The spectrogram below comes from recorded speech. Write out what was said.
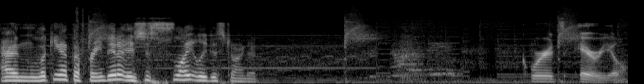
and looking at the frame data, it's just slightly disjointed. backwards aerial.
